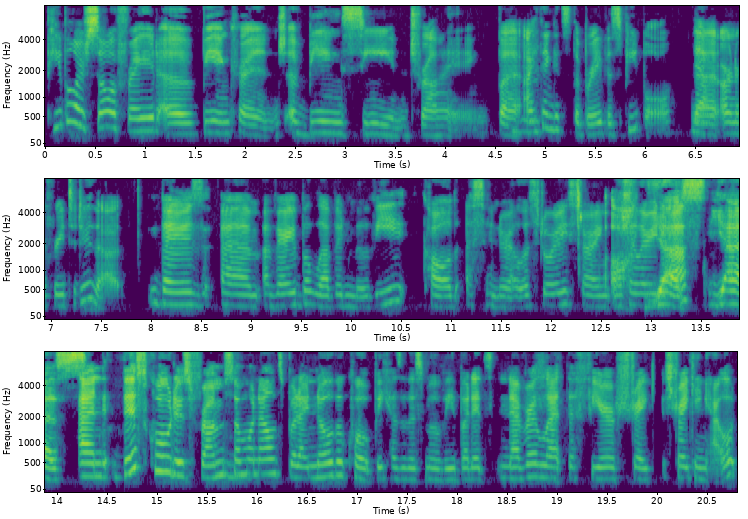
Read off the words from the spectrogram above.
people are so afraid of being cringe, of being seen trying. But mm-hmm. I think it's the bravest people that yeah. aren't afraid to do that. There's um, a very beloved movie called A Cinderella Story starring oh, Hilary yes, Duff. Yes. And this quote is from mm. someone else, but I know the quote because of this movie. But it's never let the fear of strike, striking out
